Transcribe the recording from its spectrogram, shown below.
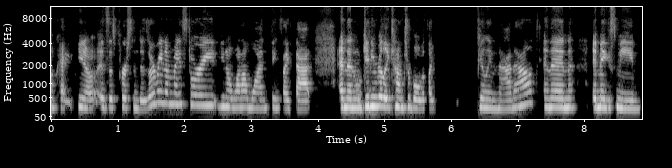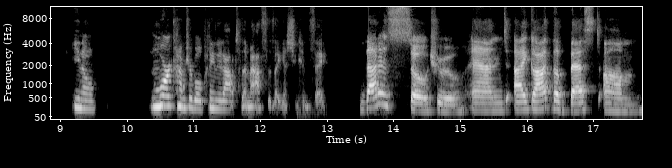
okay, you know, is this person deserving of my story, you know, one on one, things like that. And then getting really comfortable with like feeling that out. And then it makes me, you know, more comfortable putting it out to the masses, I guess you could say. That is so true. And I got the best um,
